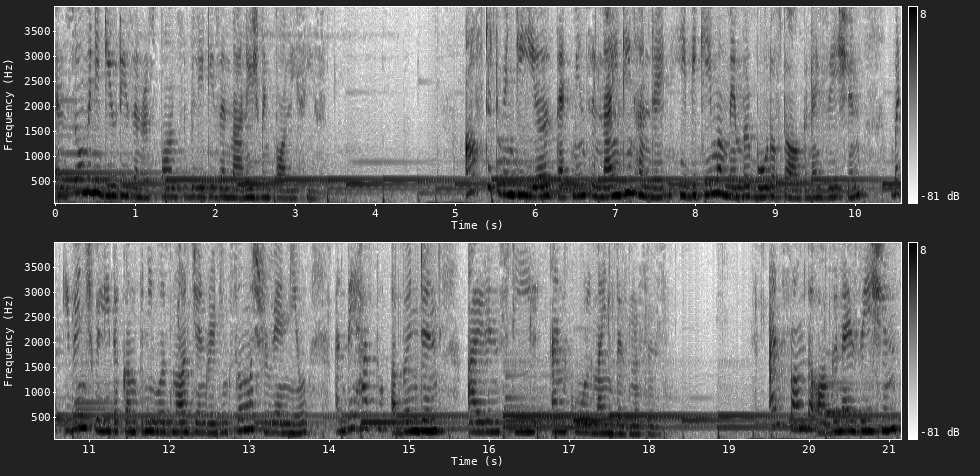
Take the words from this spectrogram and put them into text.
and so many duties and responsibilities and management policies. After 20 years, that means in 1900, he became a member board of the organization, but eventually the company was not generating so much revenue and they have to abandon iron, steel, and coal mine businesses. And from the organization,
